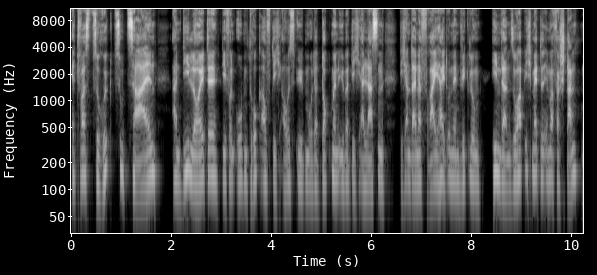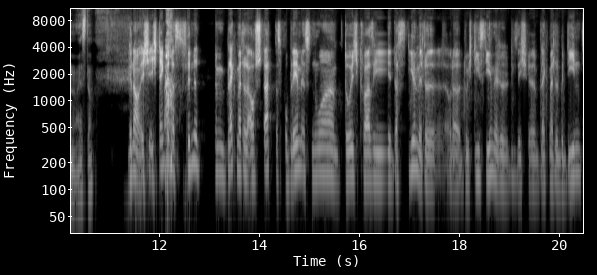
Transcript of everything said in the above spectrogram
etwas zurückzuzahlen, an die Leute, die von oben Druck auf dich ausüben oder Dogmen über dich erlassen, dich an deiner Freiheit und Entwicklung hindern. So habe ich Metal immer verstanden, weißt du? Genau, ich, ich denke, das findet im Black Metal auch statt. Das Problem ist nur durch quasi das Stilmittel oder durch die Stilmittel, die sich äh, Black Metal bedient,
